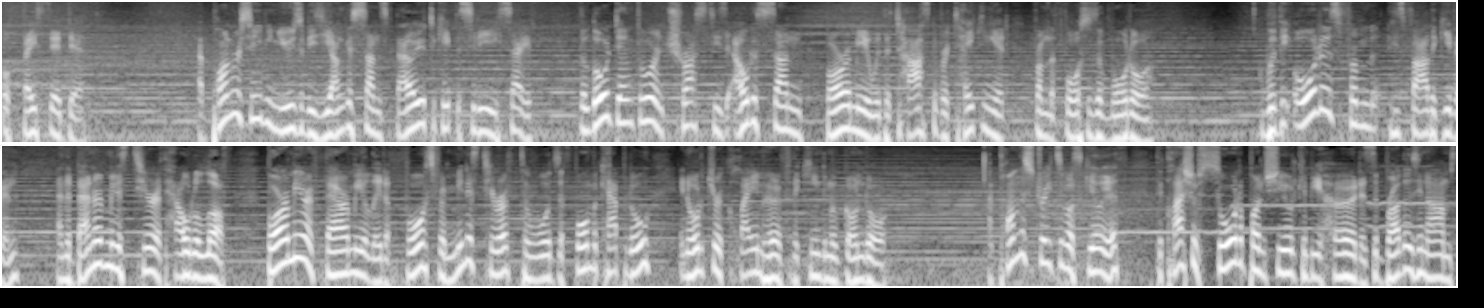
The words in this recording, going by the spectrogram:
or face their death. Upon receiving news of his youngest son's failure to keep the city safe, the Lord Denethor entrusts his eldest son Boromir with the task of retaking it from the forces of Mordor. With the orders from his father given, and the banner of Minas Tirith held aloft, Boromir and Faramir lead a force from Minas Tirith towards the former capital in order to reclaim her for the kingdom of Gondor. Upon the streets of Osgiliath, the clash of sword upon shield can be heard as the brothers in arms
